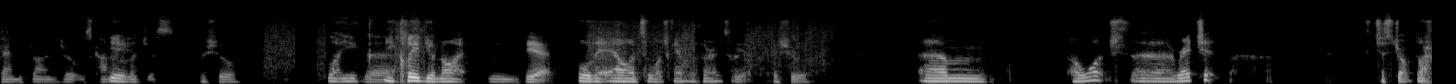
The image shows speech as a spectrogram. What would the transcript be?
Game of Thrones, where it was kind of Yeah. religious. for sure. like you. Nah. You cleared your night Mm. Yeah, or the hour to watch Game of Thrones. yeah, for sure. Um, I watched uh, Ratched. It's just dropped on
